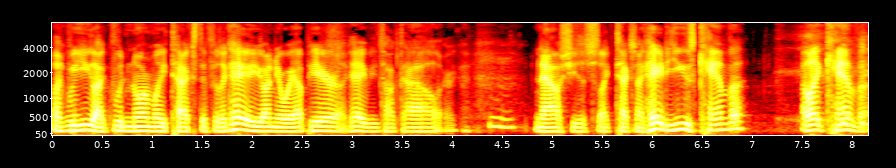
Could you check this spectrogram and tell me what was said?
Like we like would normally text if it's like, hey, are you on your way up here? Like, hey, have you talked to Al? Or, mm-hmm. Now she's just like texting like, hey, do you use Canva? I like Canva.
